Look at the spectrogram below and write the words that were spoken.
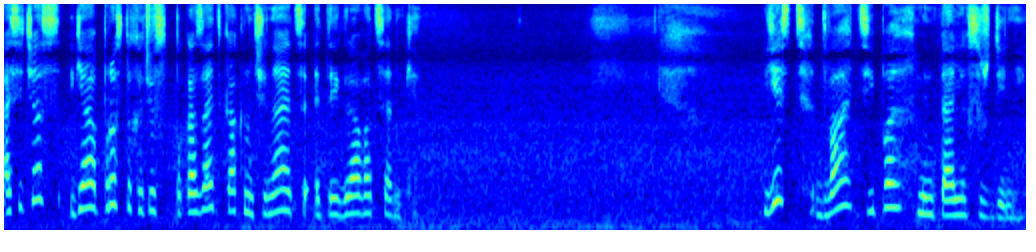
А сейчас я просто хочу показать, как начинается эта игра в оценке. Есть два типа ментальных суждений.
